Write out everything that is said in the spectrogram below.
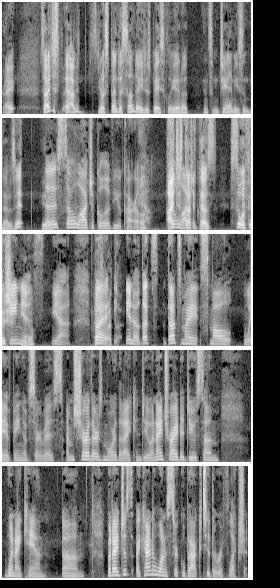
Right. So I just I would you know spend a Sunday just basically in a in some jammies, and that was it. That know? is so logical of you, Carl. Yeah. I so just thought that, that was so It's efficient. Genius. You know? Yeah. That's I But you know, that's that's my small way of being of service. I'm sure there's more that I can do and I try to do some when I can. Um but I just I kind of want to circle back to the reflection.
